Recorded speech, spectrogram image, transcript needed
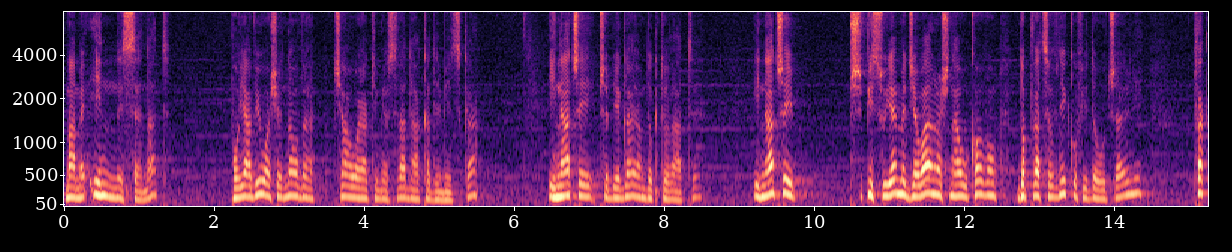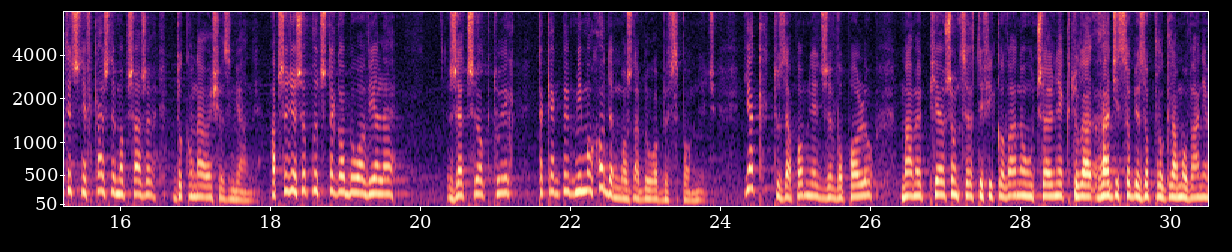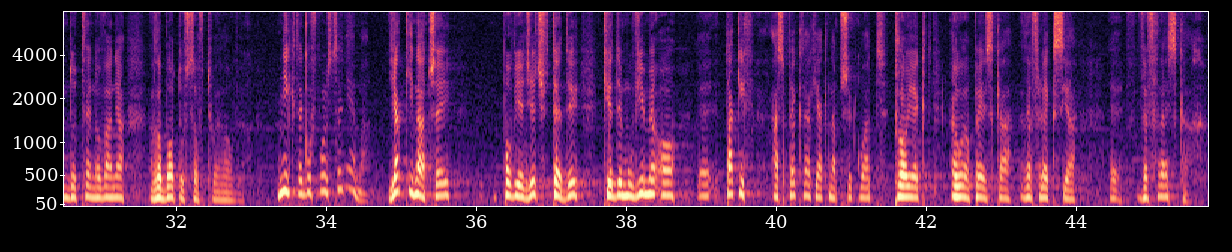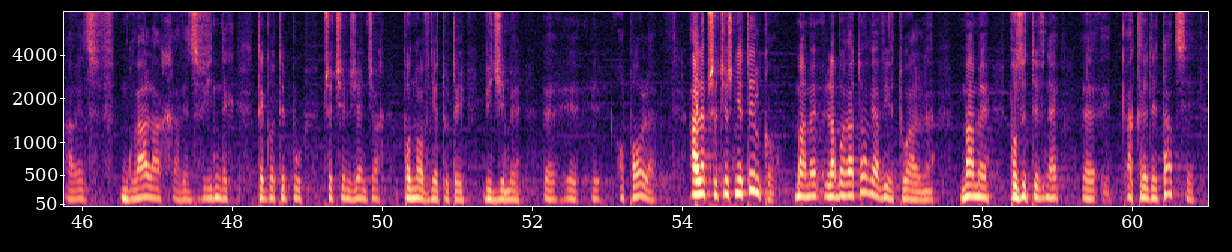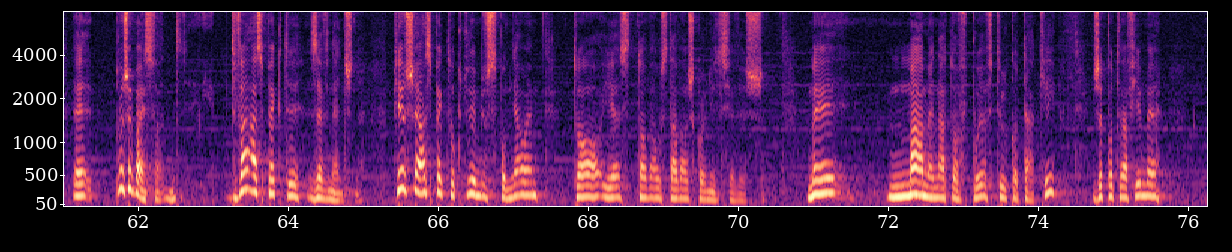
Mamy inny senat, pojawiło się nowe ciało, jakim jest Rada Akademicka, inaczej przebiegają doktoraty, inaczej przypisujemy działalność naukową do pracowników i do uczelni, praktycznie w każdym obszarze dokonały się zmiany. A przecież oprócz tego było wiele rzeczy, o których tak jakby mimochodem można byłoby wspomnieć. Jak tu zapomnieć, że w Opolu mamy pierwszą certyfikowaną uczelnię, która radzi sobie z oprogramowaniem do trenowania robotów software'owych? Nikt tego w Polsce nie ma. Jak inaczej powiedzieć wtedy, kiedy mówimy o e, takich aspektach jak na przykład projekt Europejska Refleksja e, we freskach, a więc w muralach, a więc w innych tego typu przedsięwzięciach. Ponownie tutaj widzimy e, Opole. Ale przecież nie tylko. Mamy laboratoria wirtualne, mamy pozytywne akredytacje. Proszę Państwa, dwa aspekty zewnętrzne. Pierwszy aspekt, o którym już wspomniałem, to jest nowa ustawa o szkolnictwie wyższym. My mamy na to wpływ tylko taki, że potrafimy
